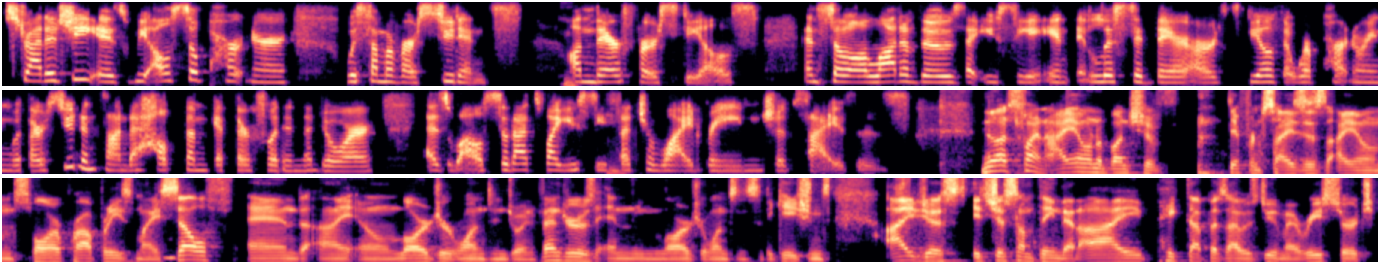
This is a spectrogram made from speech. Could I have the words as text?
strategy is we also partner with some of our students. On their first deals. And so a lot of those that you see in, listed there are deals that we're partnering with our students on to help them get their foot in the door as well. So that's why you see hmm. such a wide range of sizes. No, that's fine. I own a bunch of different sizes. I own smaller properties myself, and I own larger ones in joint ventures and the larger ones in syndications. I just, it's just something that I picked up as I was doing my research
